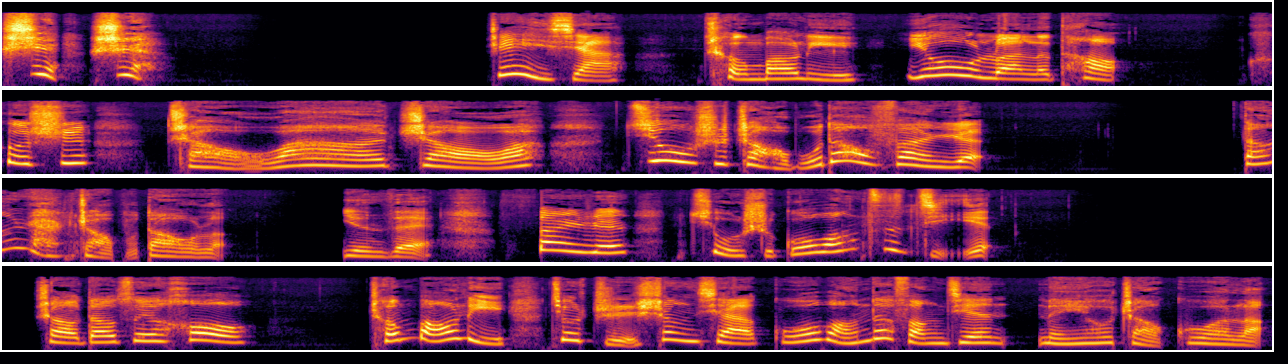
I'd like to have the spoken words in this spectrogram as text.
是是。这下城堡里又乱了套，可是找啊找啊，就是找不到犯人。当然找不到了，因为犯人就是国王自己。找到最后，城堡里就只剩下国王的房间没有找过了。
